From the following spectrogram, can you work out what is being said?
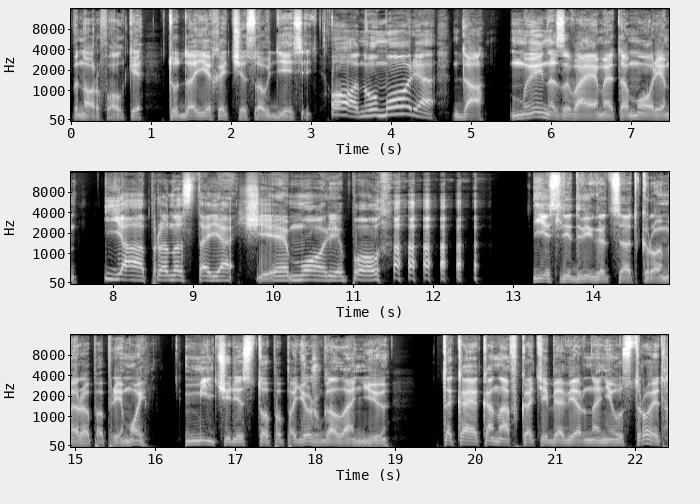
в Норфолке. Туда ехать часов десять. О, ну море! Да, мы называем это морем. Я про настоящее море, Пол. Если двигаться от Кромера по прямой, миль через сто попадешь в Голландию. Такая канавка тебя, верно, не устроит?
